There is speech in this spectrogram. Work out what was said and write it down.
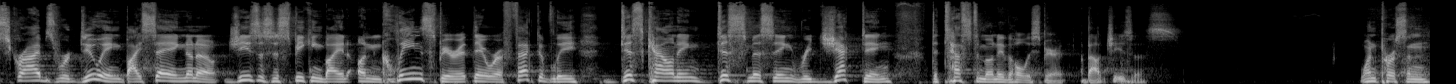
scribes were doing by saying, no, no, Jesus is speaking by an unclean spirit, they were effectively discounting, dismissing, rejecting the testimony of the Holy Spirit about Jesus. One person,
